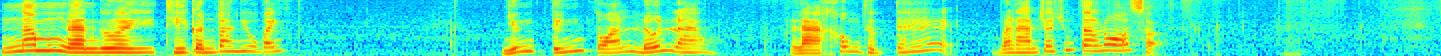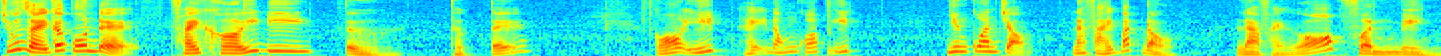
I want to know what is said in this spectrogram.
Năm ngàn người thì cần bao nhiêu bánh? những tính toán lớn lao là không thực tế và làm cho chúng ta lo sợ. Chúa dạy các môn đệ phải khởi đi từ thực tế. Có ít hãy đóng góp ít, nhưng quan trọng là phải bắt đầu, là phải góp phần mình.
